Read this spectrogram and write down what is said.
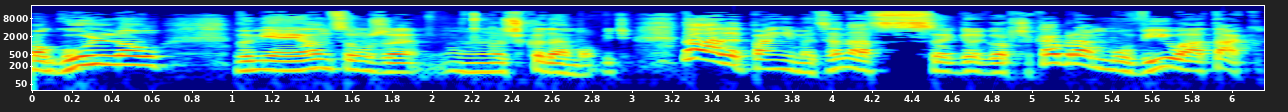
ogólną, wymijającą, że mm, szkoda mówić. No, ale pani mecenas Gregorczyk-Abram mówiła tak.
